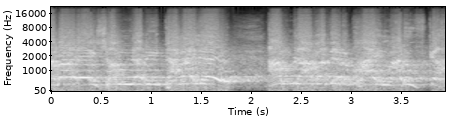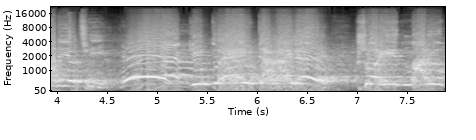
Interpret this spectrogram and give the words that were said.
আমার এই সংগ্রামী টাঙ্গাইলে আমরা আমাদের ভাই মারুফকে হারিয়েছি। কিন্তু এই টাঙ্গাইলে শহীদ মারুফ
